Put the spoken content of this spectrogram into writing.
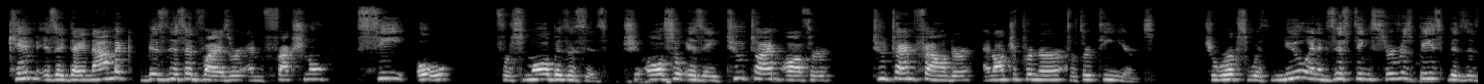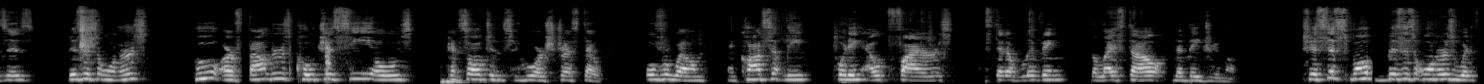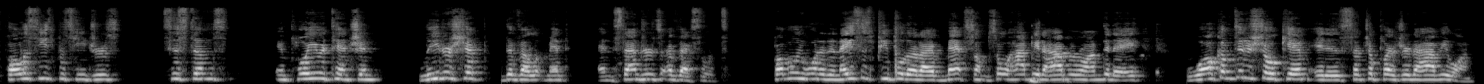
Kim is a dynamic business advisor and fractional COO for small businesses. She also is a two time author, two time founder, and entrepreneur for 13 years. She works with new and existing service based businesses, business owners who are founders, coaches, CEOs, consultants who are stressed out, overwhelmed, and constantly putting out fires instead of living the lifestyle that they dream of. She assists small business owners with policies, procedures, systems, employee retention, leadership development, and standards of excellence. Probably one of the nicest people that I've met, so I'm so happy to have her on today. Welcome to the show, Kim. It is such a pleasure to have you on.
